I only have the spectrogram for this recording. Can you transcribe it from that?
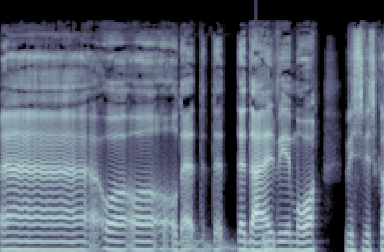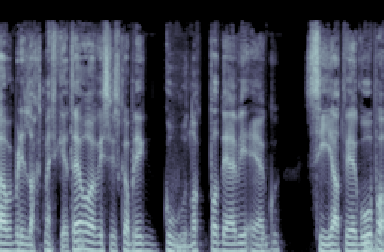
Eh, og, og, og det, det, det, er der vi må, hvis vi skal bli lagt merke til, og hvis vi skal bli gode nok på det vi er sier at vi er gode på.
